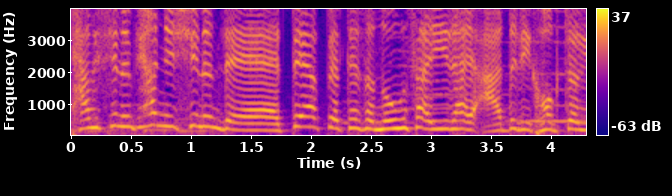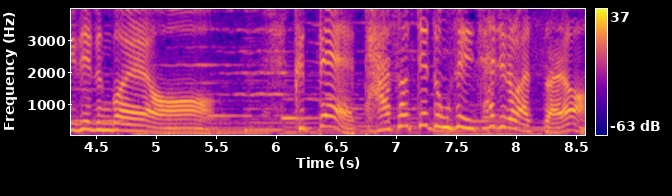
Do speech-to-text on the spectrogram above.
당신은 편히 쉬는데 떼약볕에서 농사 일할 아들이 걱정이 되는 거예요. 그때 다섯째 동생이 찾으러 왔어요.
